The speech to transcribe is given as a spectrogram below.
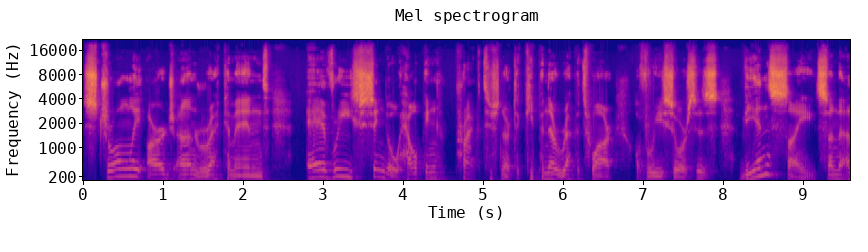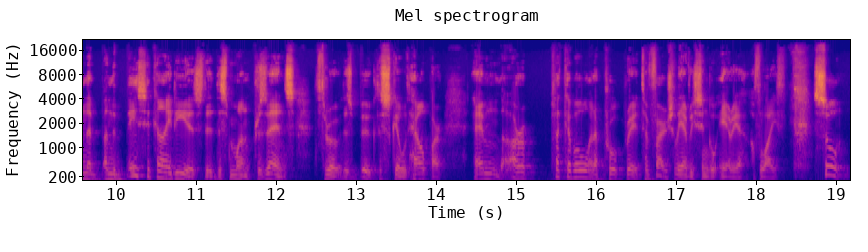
strongly urge and recommend every single helping practitioner to keep in their repertoire of resources. The insights and the, and the, and the basic ideas that this man presents throughout this book, The Skilled Helper, um, are applicable and appropriate to virtually every single area of life. So,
